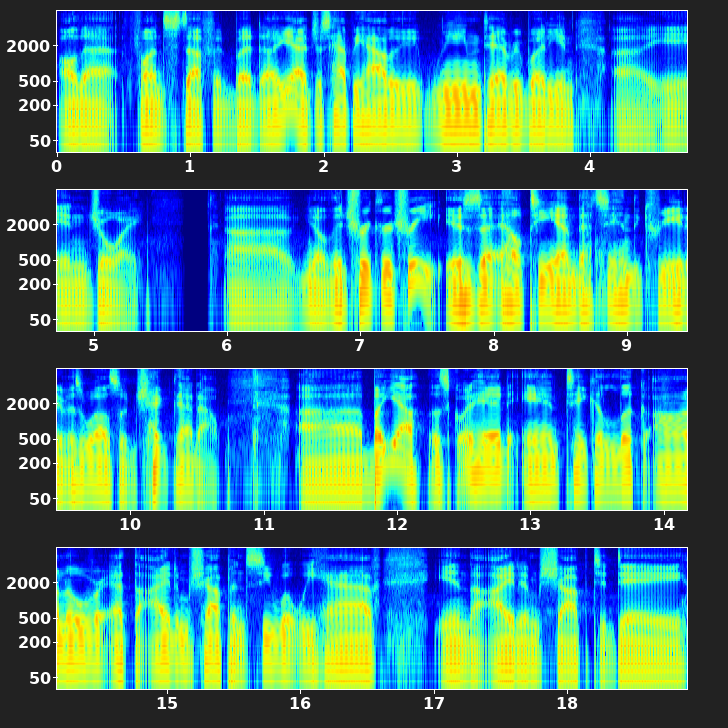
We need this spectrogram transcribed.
all that fun stuff. But uh, yeah just happy halloween to everybody and uh, enjoy uh, you know, the trick or treat is a LTM that's in the creative as well. So check that out. Uh, but yeah, let's go ahead and take a look on over at the item shop and see what we have in the item shop today.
